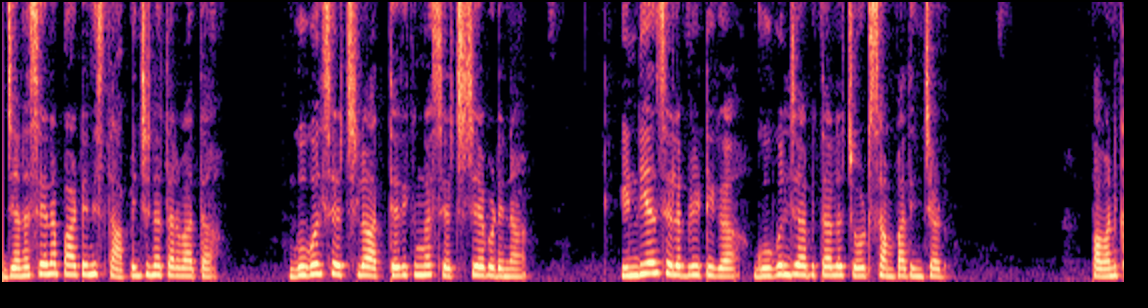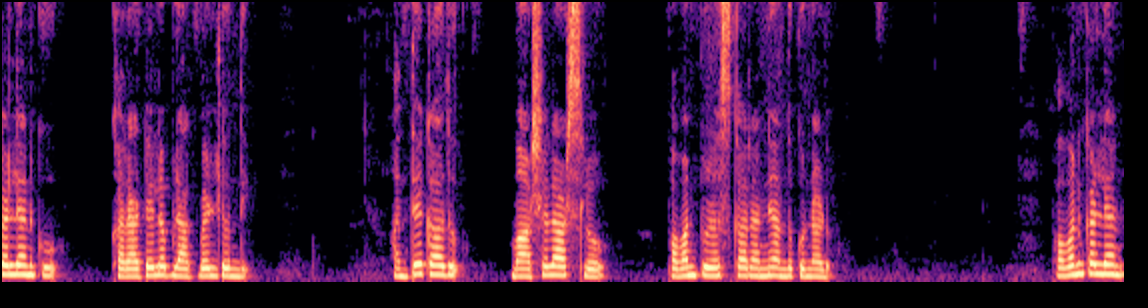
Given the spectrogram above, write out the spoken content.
జనసేన పార్టీని స్థాపించిన తర్వాత గూగుల్ సెర్చ్లో అత్యధికంగా సెర్చ్ చేయబడిన ఇండియన్ సెలబ్రిటీగా గూగుల్ జాబితాలో చోటు సంపాదించాడు. పవన్ కళ్యాణ్కు కరాటేలో బ్లాక్ బెల్ట్ ఉంది. అంతేకాదు మార్షల్ ఆర్ట్స్లో పవన్ పురస్కారాన్ని అందుకున్నాడు. పవన్ కళ్యాణ్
